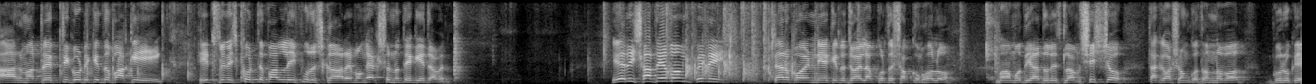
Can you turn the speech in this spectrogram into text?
আর মাত্র একটি গোটি কিন্তু বাকি। হিট ফিনিশ করতে পারলেই পুরস্কার এবং এক শূন্যতে এগিয়ে যাবেন। এরই সাথে এবং ফিনিশ। তেরো পয়েন্ট নিয়ে কিন্তু জয়লাভ করতে সক্ষম হলো মোহাম্মদ ইয়াদুল ইসলাম শিষ্য। তাকে অসংখ্য ধন্যবাদ গুরুকে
